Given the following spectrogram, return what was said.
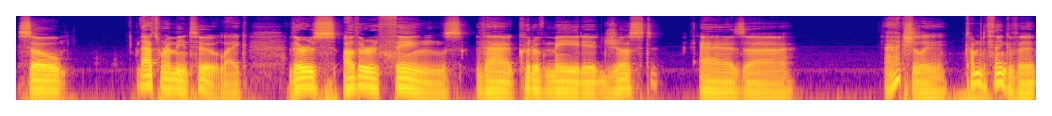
So that's what I mean too. Like there's other things that could have made it just as uh actually Come to think of it,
